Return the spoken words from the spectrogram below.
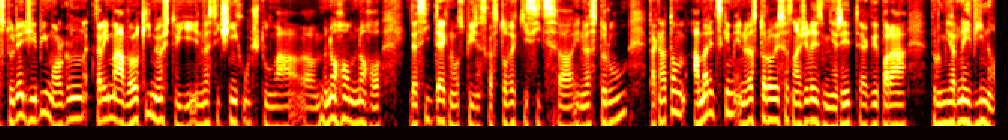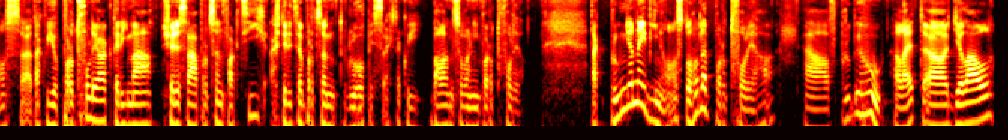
studie JP Morgan, který má velké množství investičních účtů, má mnoho, mnoho desítek nebo spíš dneska stovek tisíc investorů, tak na tom americkém investorovi se snažili změřit, jak vypadá průměrný výnos takového portfolia, který má 60% v akcích a 40% v dluhopisech, takový balancovaný portfolio tak průměrný výnos tohohle portfolia v průběhu let dělal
